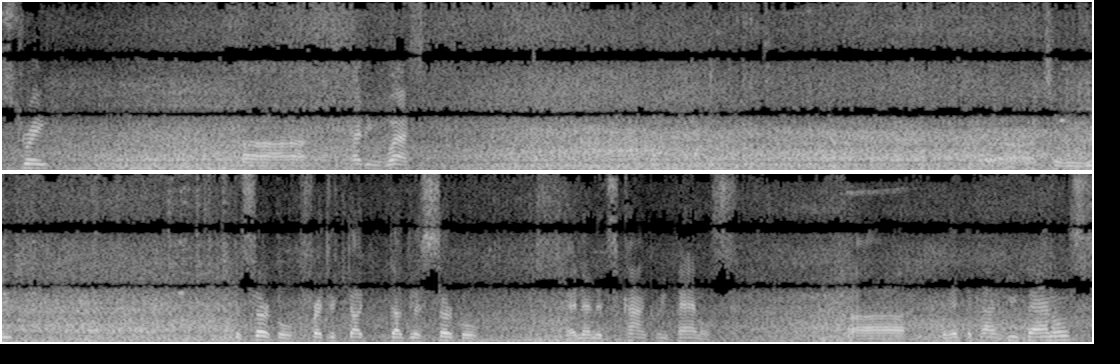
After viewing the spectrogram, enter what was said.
straight, uh, heading west. Uh, until we reach the circle, Frederick Doug Douglass Circle, and then it's concrete panels. Uh, hit the concrete panels,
